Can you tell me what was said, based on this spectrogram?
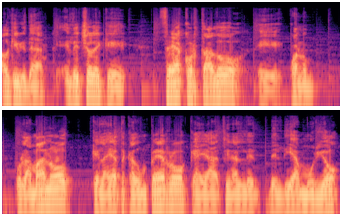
I'll give you that. El hecho de que se haya cortado eh, cuando por la mano, que le haya atacado un perro, que haya al final del día murió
